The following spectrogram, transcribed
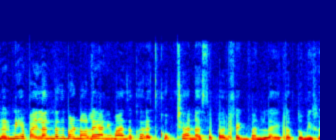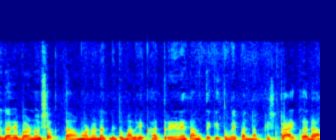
तर मी हे पहिल्यांदाच बनवलं आहे आणि माझं खरंच खूप छान असं परफेक्ट बनलंय. तर तुम्ही सुद्धा हे बनवू शकता. म्हणूनच मी तुम्हाला हे खात्रीने सांगते की तुम्ही पण नक्कीच ट्राय करा.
